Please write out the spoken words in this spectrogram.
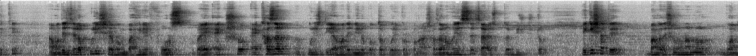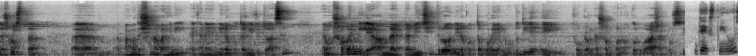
থেকে আমাদের জেলা পুলিশ এবং বাহিরের ফোর্স প্রায় একশো এক হাজার পুলিশ দিয়ে আমাদের নিরাপত্তা পরিকল্পনা সাজানো হয়েছে, চার স্তর বিশিষ্ট। একই সাথে বাংলাদেশের অন্যান্য গোয়েন্দা সংস্থা বাংলাদেশ সেনাবাহিনী এখানে নিরাপত্তায় নিয়োজিত আছেন। এবং সবাই মিলে আমরা একটা নিচ্ছিদ্র নিরাপত্তা বলয়ের মধ্য দিয়ে এই প্রোগ্রামটা সম্পন্ন করব, আশা করছি। ডেস্ক নিউজ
